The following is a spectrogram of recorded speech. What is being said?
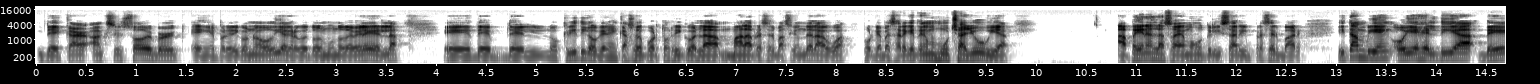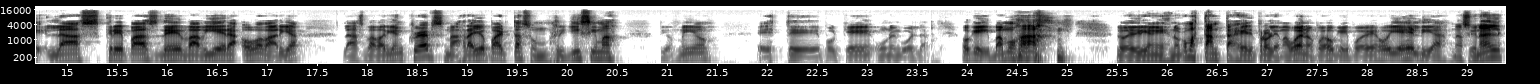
de Carl Axel Soderberg en el periódico Nuevo Día, creo que todo el mundo debe leerla, eh, de, de, lo crítico que en el caso de Puerto Rico es la mala preservación del agua, porque a pesar de que tenemos mucha lluvia, apenas la sabemos utilizar y preservar. Y también hoy es el día de las crepas de Baviera o Bavaria. Las Bavarian Crepes, más rayo parta, son riquísimas. Dios mío, este, ¿por qué uno engorda? Ok, vamos a. lo que dirían es, no comas tantas, es el problema. Bueno, pues ok, pues hoy es el día nacional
